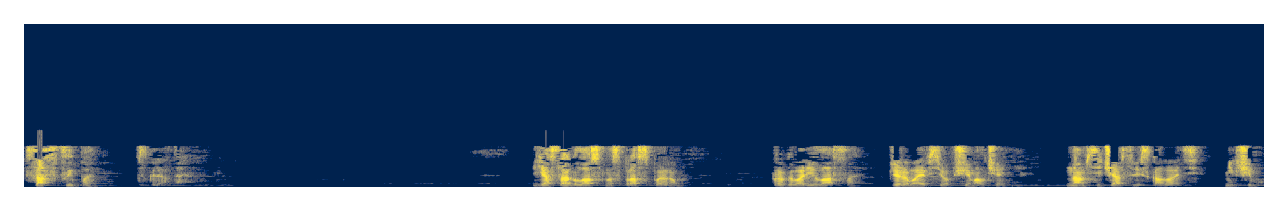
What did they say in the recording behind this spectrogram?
со сципа взгляда. «Я согласна с Проспером», — проговорила Аса, прерывая всеобщее молчание. «Нам сейчас рисковать ни к чему.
